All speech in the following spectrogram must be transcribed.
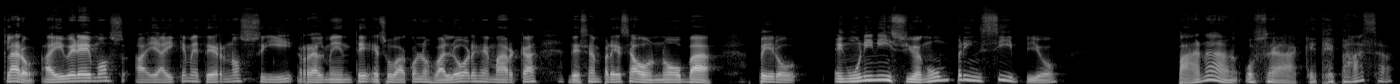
Claro, ahí veremos, ahí hay que meternos si realmente eso va con los valores de marca de esa empresa o no va. Pero en un inicio, en un principio, pana, o sea, ¿qué te pasa?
